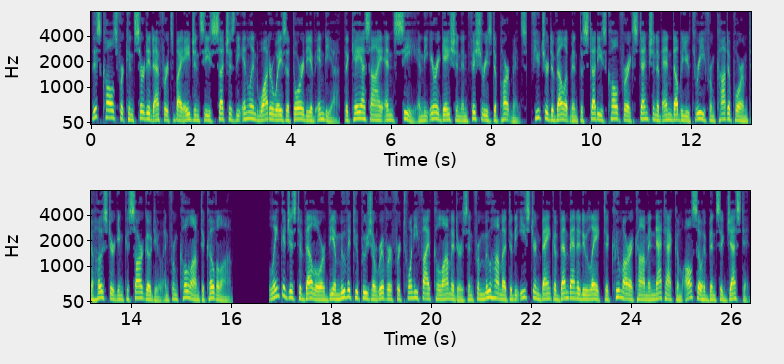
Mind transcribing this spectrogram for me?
This calls for concerted efforts by agencies such as the Inland Waterways Authority of India, the KSINC, and the Irrigation and Fisheries Departments. Future development The studies called for extension of NW3 from Kadapuram to Hosdurg in Kasargodu and from Kollam to Kovalam. Linkages to Vellore via Muvattupuzha River for 25 km and from Muhamma to the eastern bank of Vembanadu Lake to Kumarakom and Natakam also have been suggested.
